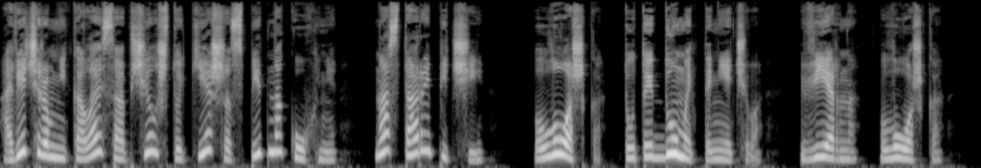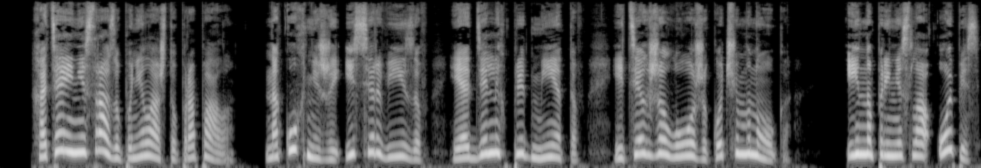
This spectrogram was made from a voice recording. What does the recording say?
А вечером Николай сообщил, что Кеша спит на кухне, на старой печи. Ложка, тут и думать-то нечего. Верно, ложка. Хотя и не сразу поняла, что пропала. На кухне же и сервизов, и отдельных предметов, и тех же ложек очень много. Инна принесла опись,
